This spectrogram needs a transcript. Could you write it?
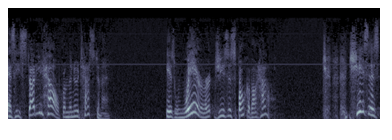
as he studied hell from the New Testament is where Jesus spoke about hell. Jesus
